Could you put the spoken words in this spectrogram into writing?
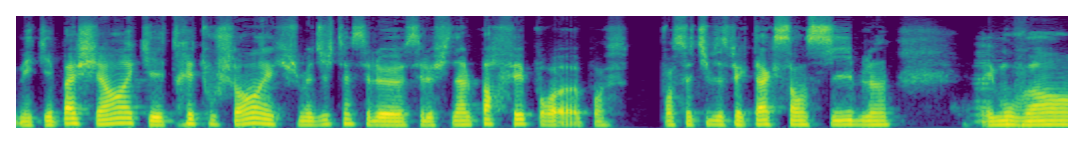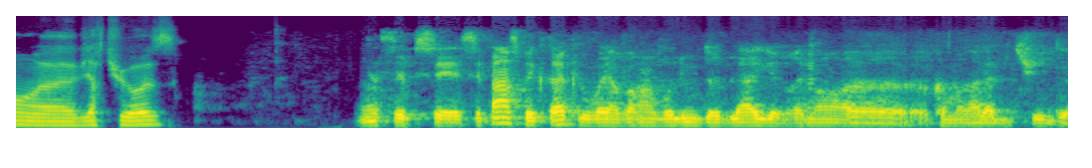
mais qui est pas chiant et qui est très touchant et que je me dis, c'est le, le final parfait pour, euh, pour, pour, ce type de spectacle sensible, émouvant, euh, virtuose. C'est pas un spectacle où il va y avoir un volume de blagues vraiment euh, comme on a l'habitude,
